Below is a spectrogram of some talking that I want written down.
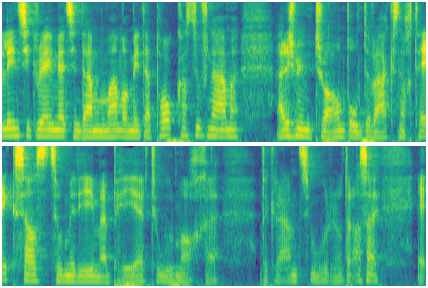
Lindsey Graham jetzt in dem Moment, wo wir den Podcast aufnehmen, er ist mit Trump unterwegs nach Texas, um mit ihm eine PR-Tour machen, der Grenzmauer. Oder? Also, äh,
